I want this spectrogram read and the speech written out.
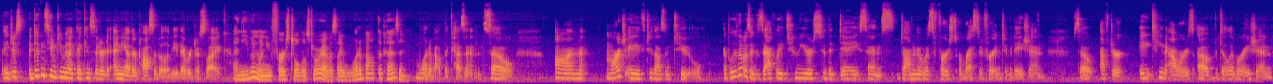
They just, it didn't seem to me like they considered any other possibility. They were just like, And even when you first told the story, I was like, what about the cousin? what about the cousin? So On March 8th, 2002, I believe that was exactly two years to the day since Donovan was first arrested for intimidation. So, after 18 hours of deliberation,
